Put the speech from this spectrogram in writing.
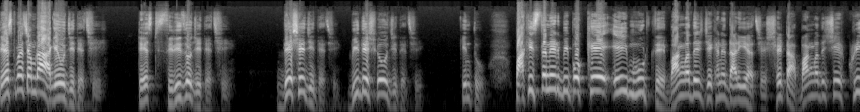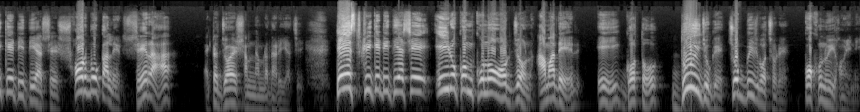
টেস্ট ম্যাচ আমরা আগেও জিতেছি, টেস্ট সিরিজও জিতেছি, দেশে জিতেছি, বিদেশেও জিতেছি। কিন্তু পাকিস্তানের বিপক্ষে এই মুহূর্তে বাংলাদেশ যেখানে দাঁড়িয়ে আছে, সেটা বাংলাদেশের ক্রিকেট ইতিহাসে সর্বকালের সেরা একটা জয়ের সামনে আমরা দাঁড়িয়ে আছি। টেস্ট ক্রিকেট ইতিহাসে এইরকম কোনো অর্জন আমাদের এই গত দুই যুগে, চব্বিশ বছরে কখনোই হয়নি।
